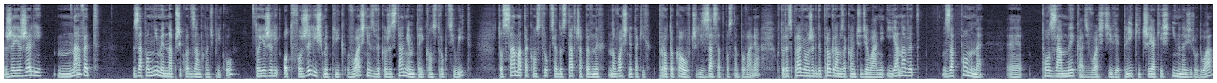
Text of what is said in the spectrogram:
że jeżeli nawet zapomnimy na przykład zamknąć pliku, to jeżeli otworzyliśmy plik właśnie z wykorzystaniem tej konstrukcji WIT, to sama ta konstrukcja dostarcza pewnych, no właśnie takich protokołów, czyli zasad postępowania, które sprawią, że gdy program zakończy działanie i ja nawet zapomnę e, pozamykać właściwie pliki czy jakieś inne źródła,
